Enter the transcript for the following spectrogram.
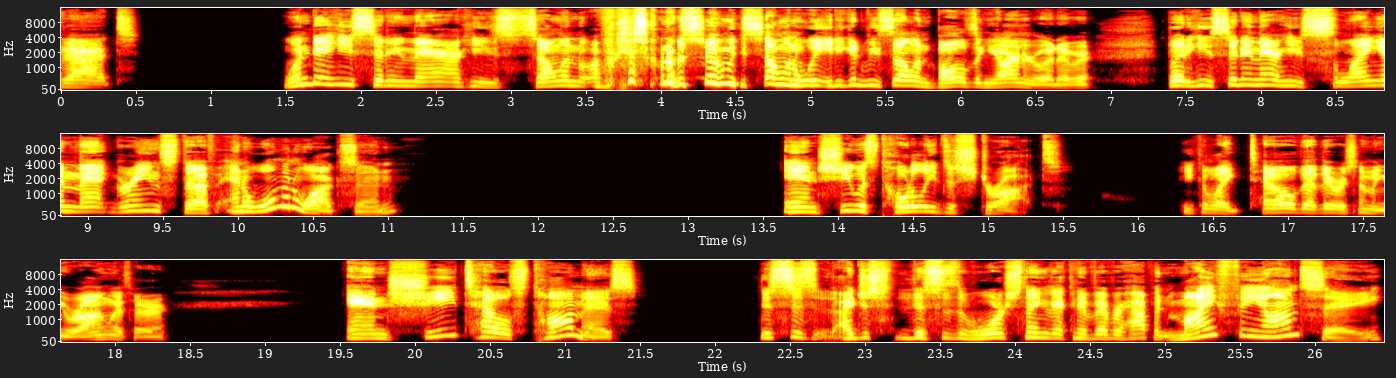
that one day he's sitting there, he's selling, I'm just going to assume he's selling weed. He could be selling balls and yarn or whatever. But he's sitting there, he's slanging that green stuff, and a woman walks in. And she was totally distraught. He could, like, tell that there was something wrong with her. And she tells Thomas, this is I just this is the worst thing that could have ever happened. My fiance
